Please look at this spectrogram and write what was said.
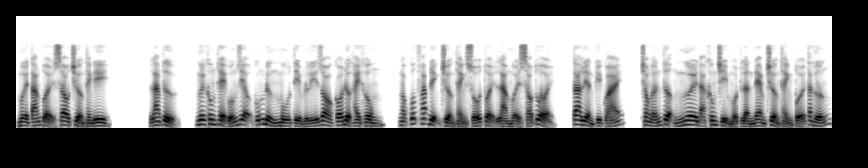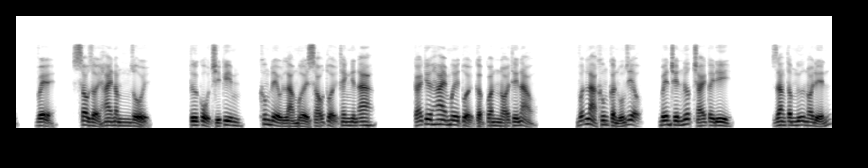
mười tám tuổi sau trưởng thành đi. Lam tử, ngươi không thể uống rượu cũng đừng mù tìm lý do có được hay không. Ngọc quốc pháp định trưởng thành số tuổi là mười sáu tuổi, ta liền kỳ quái, trong ấn tượng ngươi đã không chỉ một lần đem trưởng thành tuổi tác hướng về sau rời hai năm rồi. Từ cổ trí kim, không đều là mười sáu tuổi thanh niên a. Cái kia hai mươi tuổi cập quan nói thế nào? Vẫn là không cần uống rượu, bên trên nước trái cây đi. Giang tâm ngữ nói đến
